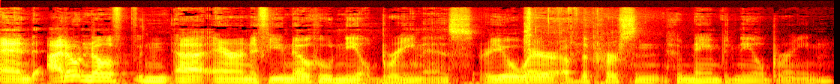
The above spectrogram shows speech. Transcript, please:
And I don't know if uh, Aaron, if you know who Neil Breen is. Are you aware of the person who named Neil Breen?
